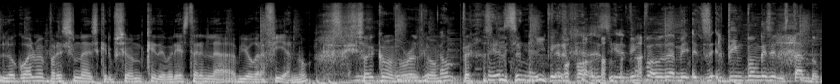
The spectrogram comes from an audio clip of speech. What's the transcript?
Lo cual me parece una descripción que debería estar en la biografía, ¿no? Soy como Forrest Gump, pero, Pero sin el ping pong. Sí, el ping pong, o sea, es- el ping pong es el stand-up.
